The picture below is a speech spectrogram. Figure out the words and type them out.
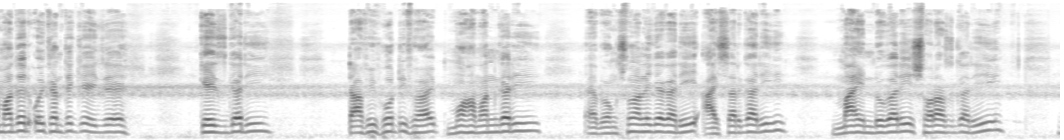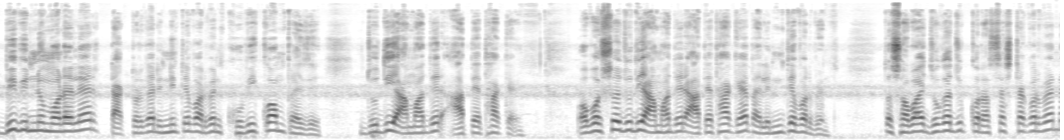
আমাদের ওইখান থেকে এই যে কেস গাড়ি টাফি ফোর্টি ফাইভ মহামান গাড়ি এবং সোনালিকা গাড়ি, আইসার গাড়ি মাইন্ডো গাড়ি, স্বরাজ গাড়ি, বিভিন্ন মডেলের ট্রাক্টর গাড়ি নিতে পারবেন খুবই কম প্রাইসে, যদি আমাদের হাতে থাকে। অবশ্যই যদি আমাদের হাতে থাকে, তাহলে নিতে পারবেন। তো সবাই যোগাযোগ করার চেষ্টা করবেন।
